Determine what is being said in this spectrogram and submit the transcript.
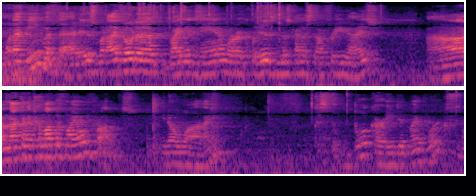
What I mean with that is when I go to write an exam or a quiz and this kind of stuff for you guys, uh, I'm not going to come up with my own problems. You know why? Because the book already did my work for me.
